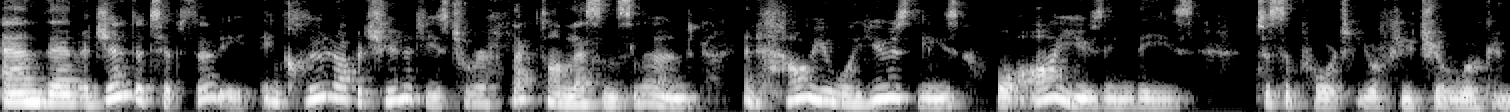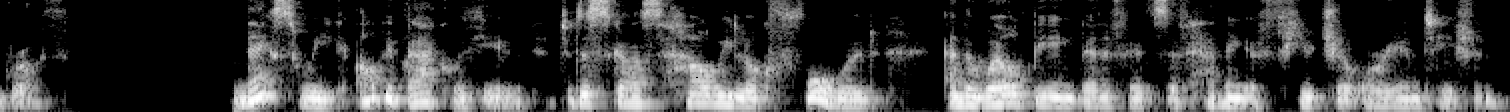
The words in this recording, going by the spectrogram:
And then agenda tip 30, include opportunities to reflect on lessons learned and how you will use these or are using these to support your future work and growth. Next week, I'll be back with you to discuss how we look forward and the well-being benefits of having a future orientation.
